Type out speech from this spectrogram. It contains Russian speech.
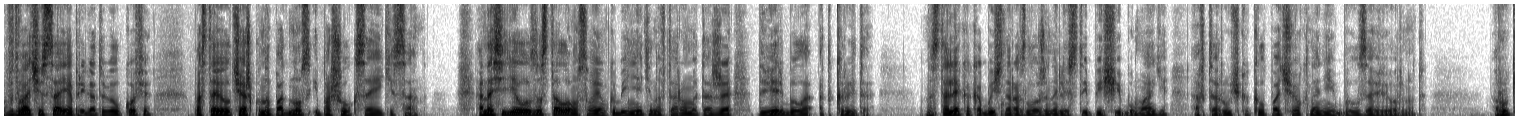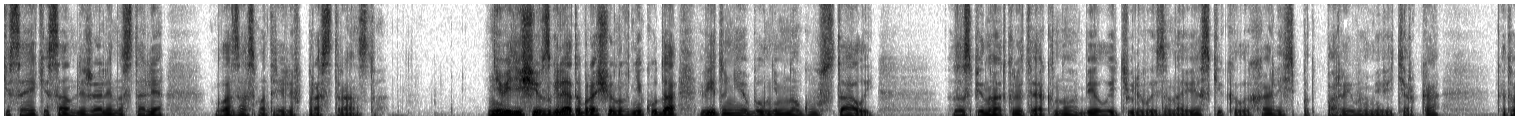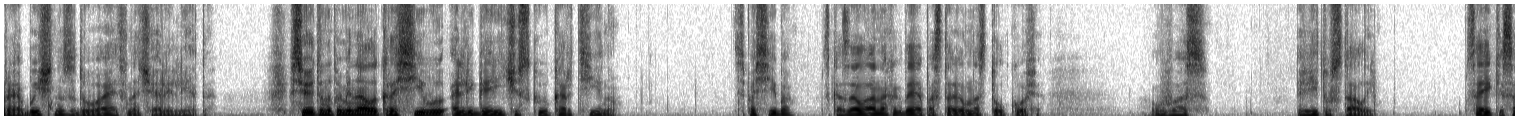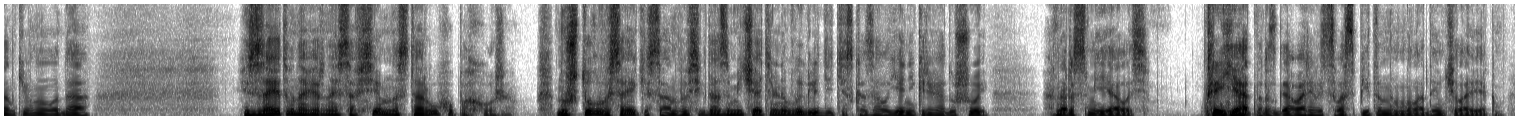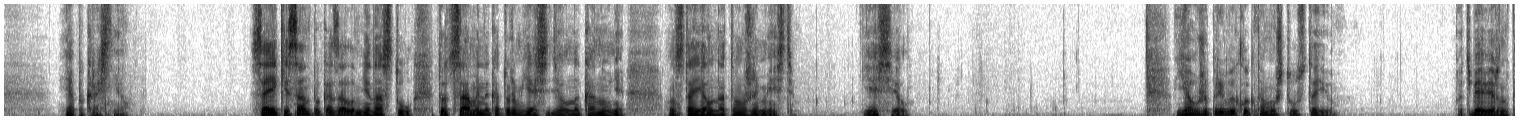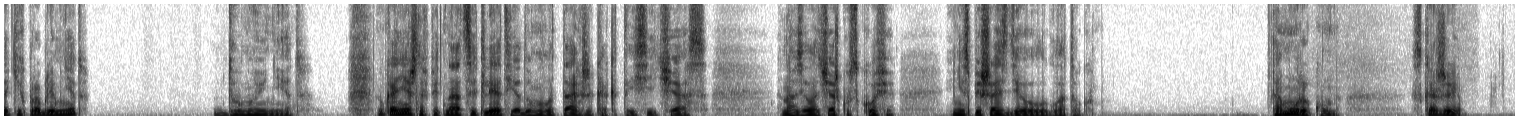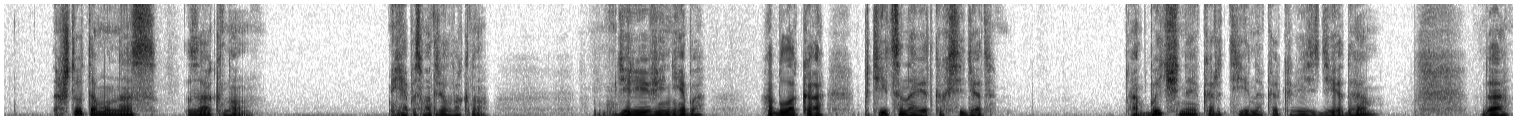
В два часа я приготовил кофе, поставил чашку на поднос и пошел к Саеки-сан. Она сидела за столом в своем кабинете на втором этаже. Дверь была открыта. На столе, как обычно, разложены листы пищи и бумаги, авторучка-колпачок на ней был завернут. Руки Саеки-сан лежали на столе, глаза смотрели в пространство. Невидящий взгляд обращен в никуда, вид у нее был немного усталый. За спиной открытое окно, белые тюлевые занавески колыхались под порывами ветерка — который обычно задувает в начале лета. Все это напоминало красивую аллегорическую картину. «Спасибо», — сказала она, когда я поставил на стол кофе. «У вас вид усталый». Саеки-сан кивнула «да». «Из-за этого, наверное, совсем на старуху похоже». «Ну что вы, Саеки-сан, вы всегда замечательно выглядите», — сказал я, не кривя душой. Она рассмеялась. Приятно разговаривать с воспитанным молодым человеком. Я покраснел. Саеки-сан показала мне на стул, тот самый, на котором я сидел накануне. Он стоял на том же месте. Я сел. Я уже привыкла к тому, что устаю. У тебя, верно, таких проблем нет? Думаю, нет. Ну, конечно, в 15 лет я думала так же, как ты сейчас. Она взяла чашку с кофе и не спеша сделала глоток. Тамура-кун, скажи, что там у нас за окном? Я посмотрел в окно. Деревья, небо, облака, птицы на ветках сидят. Обычная картина, как везде, да? Да.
